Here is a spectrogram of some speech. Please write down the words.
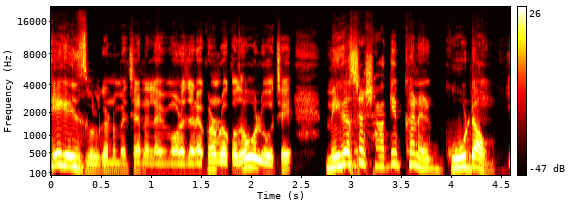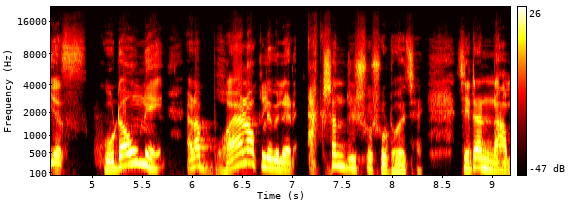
Hey guys welcome to my channel আমি মরাজার এখন আমরা কথা বলব হচ্ছে মেগাস্টার শাকিব খানের গোডাউন। ইয়েস গোডাউনে একটা ভয়ানক লেভেলের অ্যাকশন দৃশ্য শ্যুট হয়েছে, যেটার নাম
